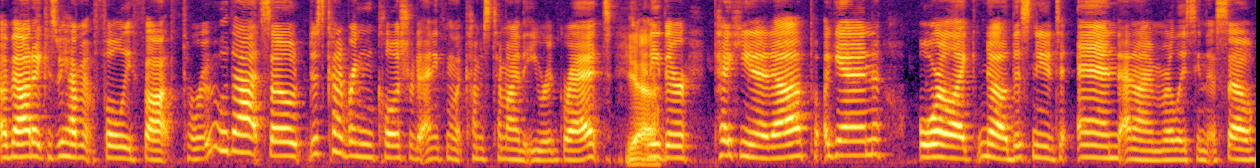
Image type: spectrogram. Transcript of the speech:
about it because we haven't fully thought through that. So just kind of bringing closure to anything that comes to mind that you regret. Yeah. And either picking it up again or like, no, this needed to end and I'm releasing this. So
